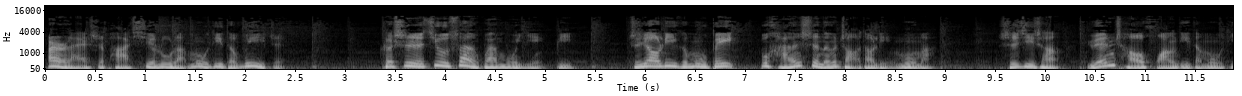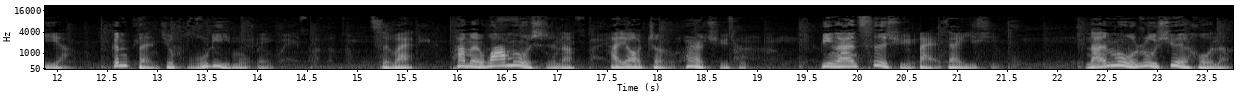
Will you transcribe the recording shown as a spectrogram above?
二来是怕泄露了墓地的位置。可是就算棺木隐蔽，只要立个墓碑，不还是能找到陵墓吗？实际上，元朝皇帝的墓地啊，根本就不立墓碑。此外，他们挖墓时呢，还要整块取土，并按次序摆在一起。楠木入穴后呢，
